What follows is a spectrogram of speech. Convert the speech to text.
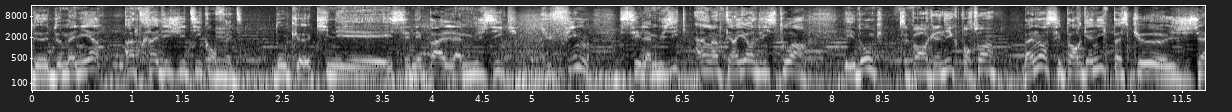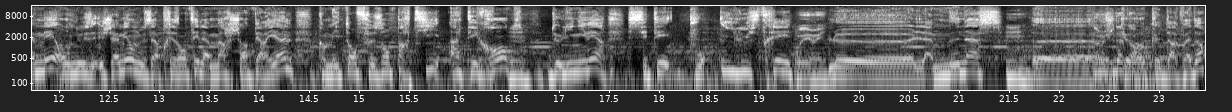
de, de manière intradigétique en fait. Donc, euh, qui n'est, ce n'est pas la musique du film, c'est la musique à l'intérieur de l'histoire. Et donc, C'est pas organique pour toi bah non, c'est pas organique parce que jamais on nous, jamais on nous a présenté la marche impériale comme étant faisant partie intégrante de l'univers. C'était pour illustrer Hmm. Oui, oui. le la menace Hmm. euh, Non, que, que Dark Vador.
